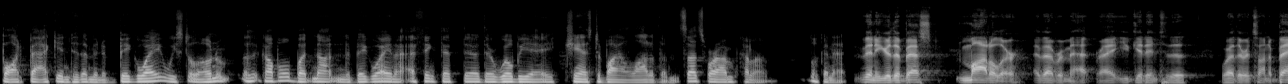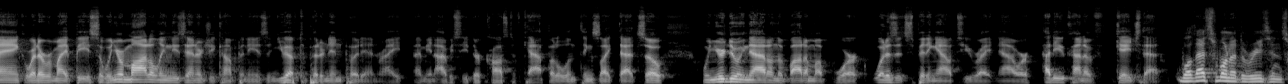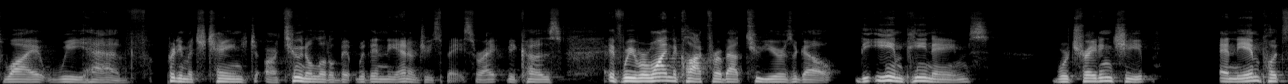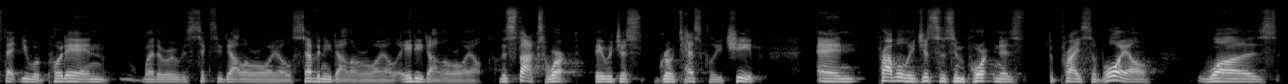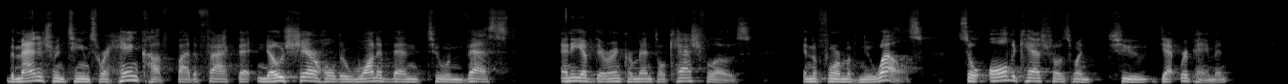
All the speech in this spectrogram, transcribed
bought back into them in a big way. We still own them, a couple, but not in a big way. And I think that there there will be a chance to buy a lot of them. So that's where I'm kind of looking at. Vinny, you're the best modeler I've ever met, right? You get into the whether it's on a bank or whatever it might be. So when you're modeling these energy companies and you have to put an input in, right? I mean, obviously their cost of capital and things like that. So when you're doing that on the bottom up work, what is it spitting out to you right now, or how do you kind of gauge that? Well, that's one of the reasons why we have pretty much changed our tune a little bit within the energy space, right? Because if we rewind the clock for about two years ago, the E&P names were trading cheap and the inputs that you would put in, whether it was $60 oil, $70 oil, $80 oil, the stocks worked. They were just grotesquely cheap. And probably just as important as the price of oil was the management teams were handcuffed by the fact that no shareholder wanted them to invest any of their incremental cash flows in the form of new wells. So all the cash flows went to debt repayment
